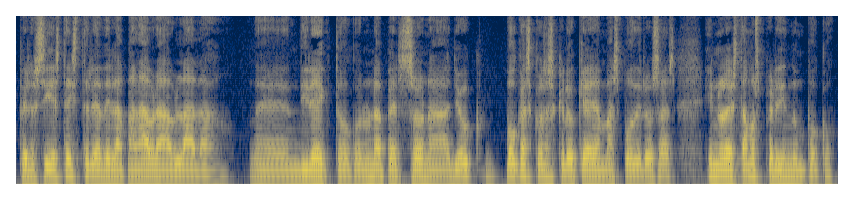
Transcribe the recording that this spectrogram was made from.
Pero sí, esta historia de la palabra hablada eh, en directo con una persona, yo pocas cosas creo que haya más poderosas y nos la estamos perdiendo un poco.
